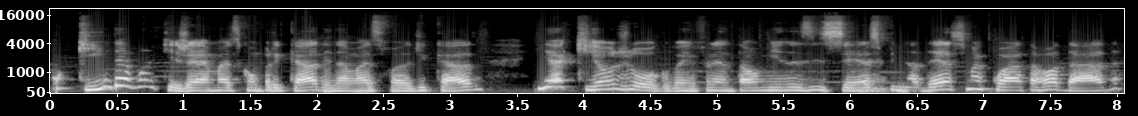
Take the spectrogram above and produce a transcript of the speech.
O Kinderman, que já é mais complicado, ainda mais fora de casa. E aqui é o jogo, vai enfrentar o Minas e Cesp é. na 14 rodada.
